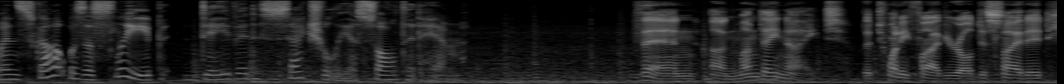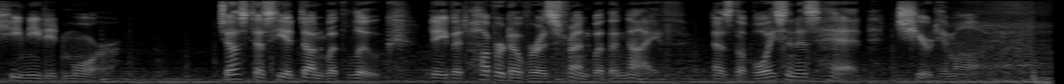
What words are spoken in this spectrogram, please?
When Scott was asleep, David sexually assaulted him. Then, on Monday night, the 25 year old decided he needed more. Just as he had done with Luke, David hovered over his friend with a knife as the voice in his head cheered him on.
